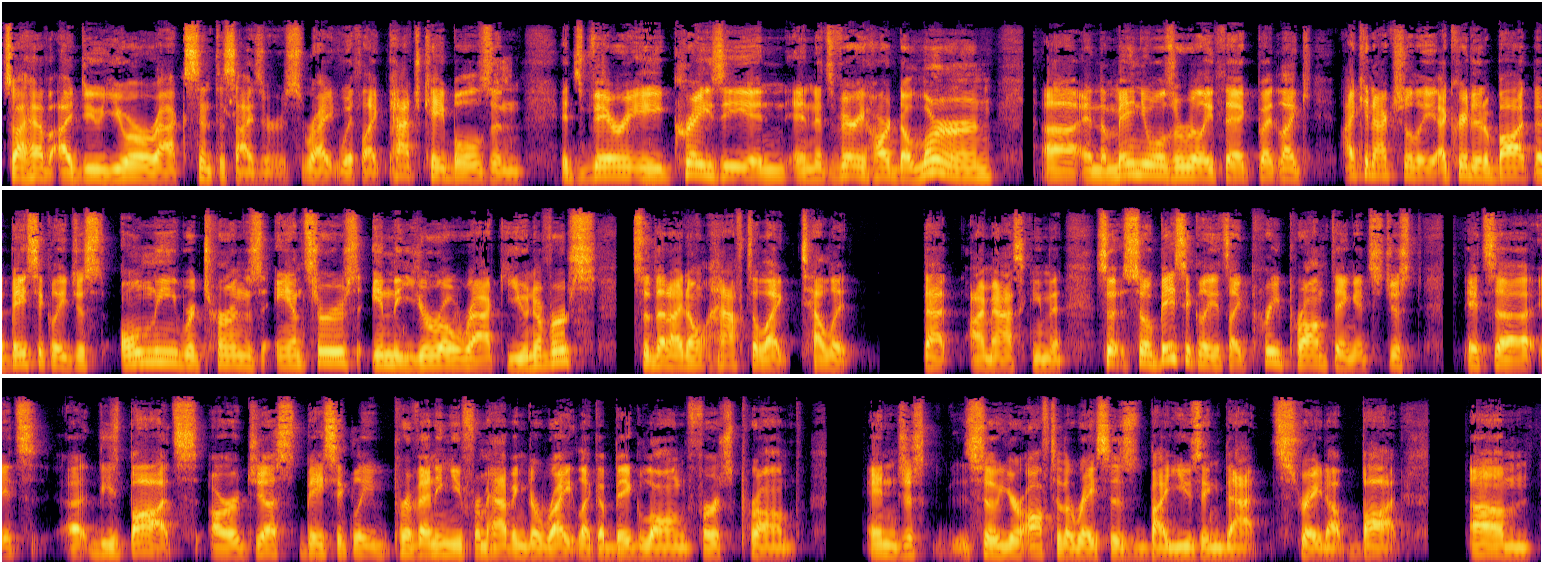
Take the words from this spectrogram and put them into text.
so I have I do Eurorack synthesizers, right, with like patch cables, and it's very crazy and and it's very hard to learn. Uh, and the manuals are really thick, but like I can actually I created a bot that basically just only returns answers in the Eurorack universe, so that I don't have to like tell it that I'm asking that. So so basically, it's like pre-prompting. It's just it's uh it's uh, these bots are just basically preventing you from having to write like a big long first prompt and just so you're off to the races by using that straight up bot. Um,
